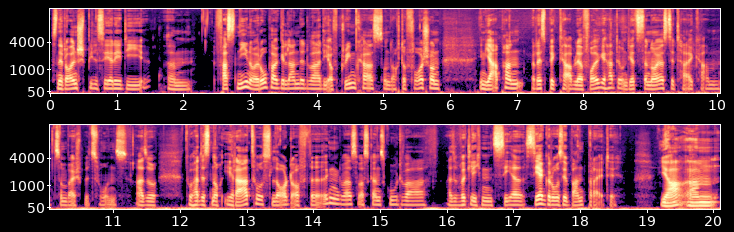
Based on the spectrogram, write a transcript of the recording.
ist eine Rollenspielserie, die ähm, fast nie in Europa gelandet war, die auf Dreamcast und auch davor schon in Japan respektable Erfolge hatte und jetzt der neueste Teil kam zum Beispiel zu uns. Also du hattest noch Iratus, Lord of the irgendwas, was ganz gut war. Also wirklich eine sehr, sehr große Bandbreite. Ja, ähm,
